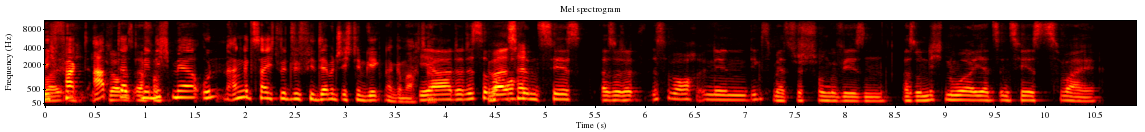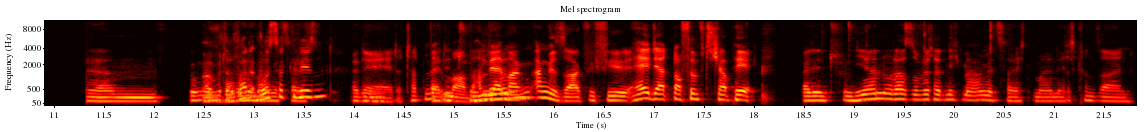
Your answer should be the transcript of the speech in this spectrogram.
mich fuckt ab, glaub, es dass mir nicht mehr unten angezeigt wird, wie viel Damage ich dem Gegner gemacht habe. Ja, das ist aber, Aber es auch halt- in CS, also das ist aber auch in den Dings-Matches schon gewesen. Also nicht nur jetzt in CS2. Ähm, irgendwo wo, das war, wo immer ist das gewesen? Bei den, Nee, das hatten wir immer. Haben wir immer Turnieren? angesagt, wie viel. Hey, der hat noch 50 HP. bei den Turnieren oder so wird das nicht mehr angezeigt, meine Das ich. kann sein.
